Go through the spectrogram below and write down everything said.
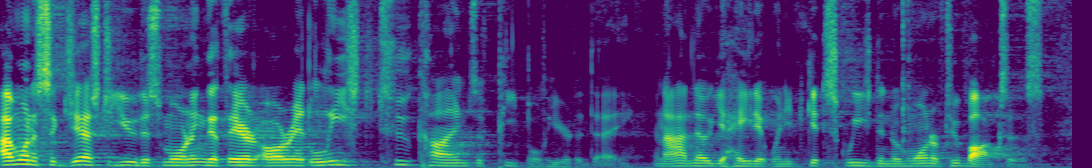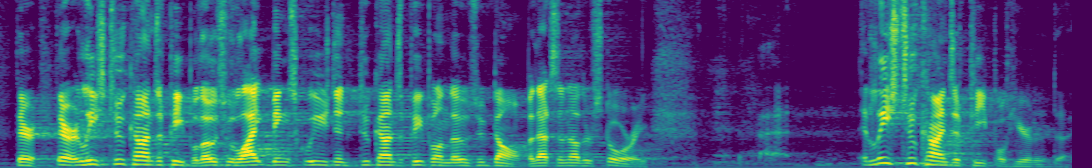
I want to suggest to you this morning that there are at least two kinds of people here today. And I know you hate it when you get squeezed into one or two boxes. There, there are at least two kinds of people those who like being squeezed into two kinds of people and those who don't, but that's another story. At least two kinds of people here today.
